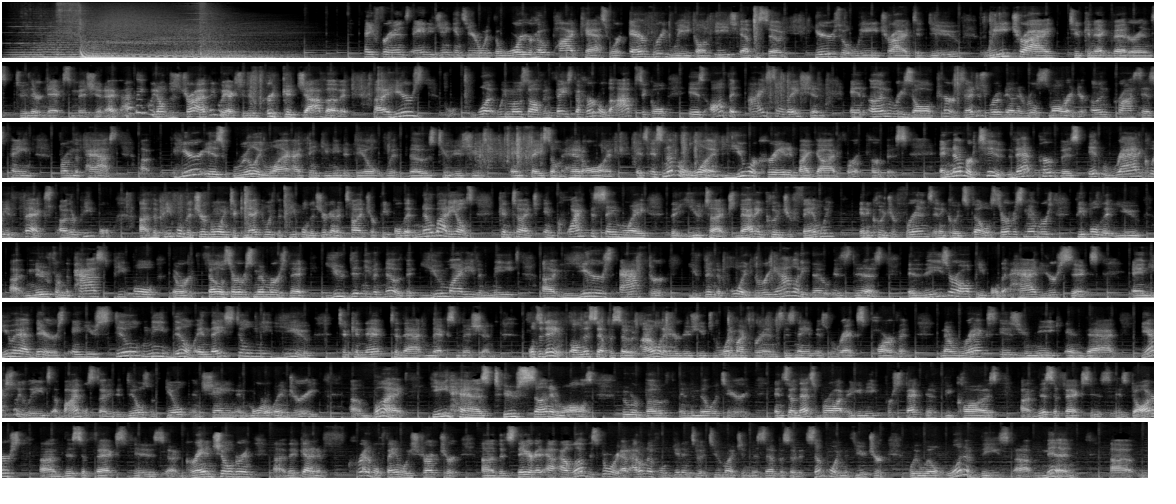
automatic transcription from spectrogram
Hey, friends, Andy Jenkins here with the Warrior Hope podcast, where every week on each episode, here's what we try to do. We try to connect veterans to their next mission. I, I think we don't just try, I think we actually do a pretty good job of it. Uh, here's what we most often face the hurdle, the obstacle is often isolation and unresolved hurts. And I just wrote down there real small right there unprocessed pain from the past. Uh, here is really why I think you need to deal with those two issues and face them head on. It's, it's number one, you were created by God for a purpose. And number two, that purpose, it radically affects other people. Uh, the people that you're going to connect with, the people that you're going to touch, are people that nobody else can touch in quite the same way that you touch. That includes your family, it includes your friends, it includes fellow service members, people that you uh, knew from the past, people that were fellow service members that you didn't even know that you might even meet uh, years after you've been deployed. The reality, though, is this: is these are all people that had your six and you had theirs, and you still need them, and they still need you to connect to that next mission. Well, today on this episode, I want to introduce you to one of my friends. His name is Rex Parvin. Now, Rex is unique in that he actually leads a Bible study that deals with guilt and shame and moral injury, um, but he has two son in laws who are both in the military. And so that's brought a unique perspective because uh, this affects his, his daughters, uh, this affects his uh, grandchildren. Uh, they've got an incredible family structure uh, that's there. And I, I love the story. I, I, don't know if we'll get into it too much in this episode. At some point in the future, we will. One of these uh, men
